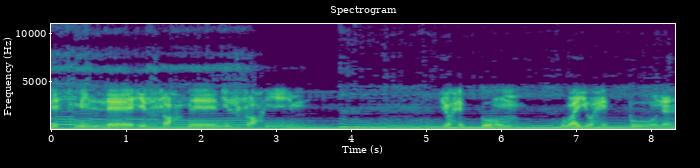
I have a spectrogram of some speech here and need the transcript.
بسم الله الرحمن الرحيم. يحبهم ويحبونه.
